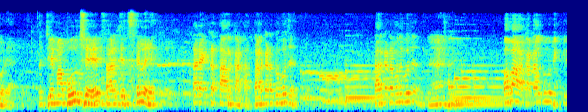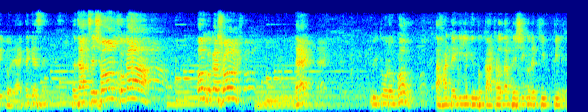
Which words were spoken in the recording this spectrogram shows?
করে আয়। যে মা বলছে তার যে ছেলে তার একটা তার কাটা। তার কাটা তো বোঝেন তার কাটা মানে বোঝেন বাবা কাঁঠালগুলো বিক্রি করে আইতে গেছে। তো যাচ্ছে শোন খোকা। ও খোকা শোন। দেখ তুই তো ওরকম। তা হাটে গিয়ে কিন্তু কাঁঠালটা বেশি করে টিপবি রে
